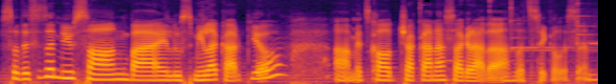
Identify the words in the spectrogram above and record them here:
so this is a new song by Luzmila Carpio. Um, it's called Chacana Sagrada. Let's take a listen.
